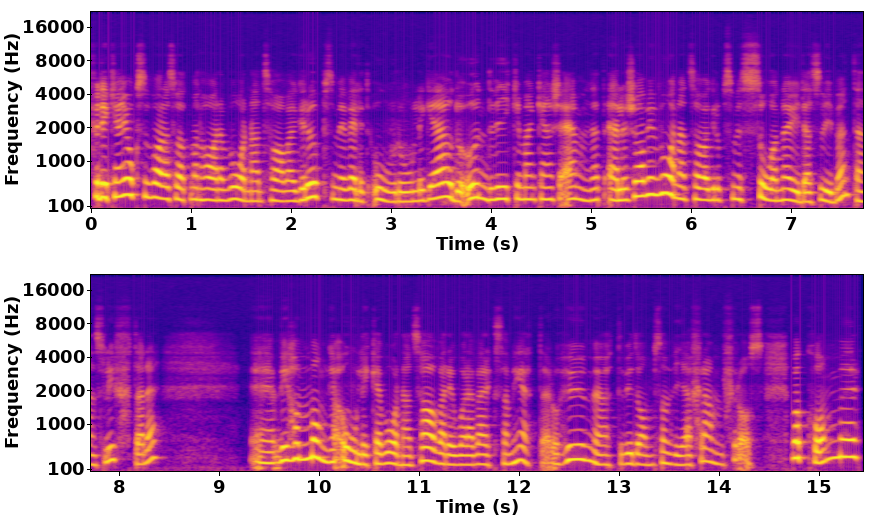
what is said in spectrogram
För det kan ju också vara så att man har en vårdnadshavargrupp som är väldigt oroliga och då undviker man kanske ämnet. Eller så har vi en vårdnadshavargrupp som är så nöjda så vi behöver inte ens lyfta det. Eh, vi har många olika vårdnadshavare i våra verksamheter och hur möter vi dem som vi har framför oss? Vad kommer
